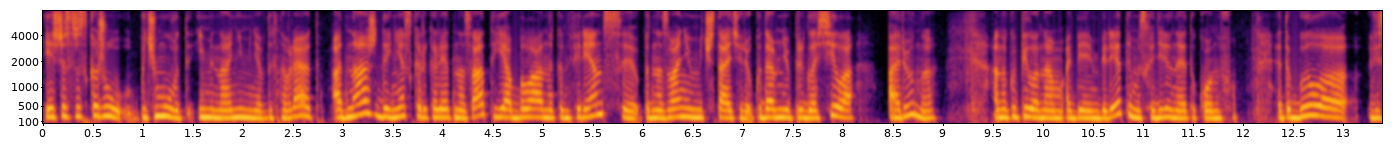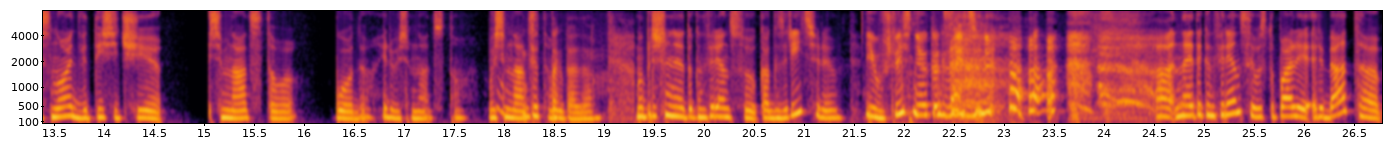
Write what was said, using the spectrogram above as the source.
Я сейчас расскажу, почему вот именно они меня вдохновляют. Однажды, несколько лет назад, я была на конференции под названием «Мечтатели», куда меня пригласила Арюна. Она купила нам обеим билеты, и мы сходили на эту конфу. Это было весной 2017 года или 18-го. 18 Где-то тогда, да. Мы пришли на эту конференцию как зрители и ушли с нее как зрители. А, на этой конференции выступали ребята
